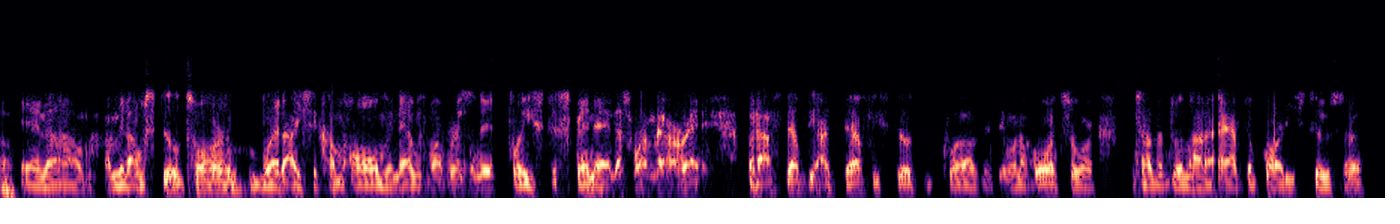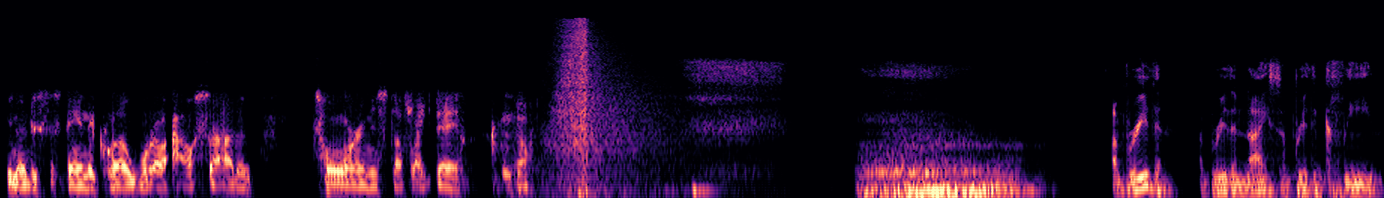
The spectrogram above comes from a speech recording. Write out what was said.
oh. And um, I mean, I was still torn, but I used to come home, and that was my resident place to spend at. And that's where I met her at. But I definitely, I definitely still do clubs, and then when I'm on tour, sometimes I do a lot of after parties too. So you know, just to stay in the club world outside of touring and stuff like that. You know. I'm breathing. I'm breathing nice. I'm breathing clean.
